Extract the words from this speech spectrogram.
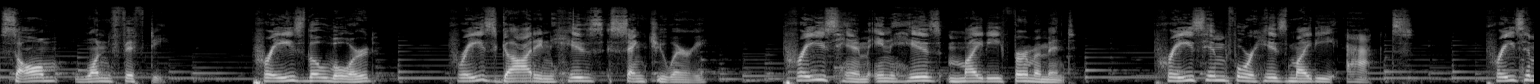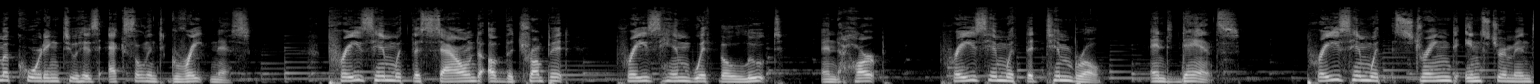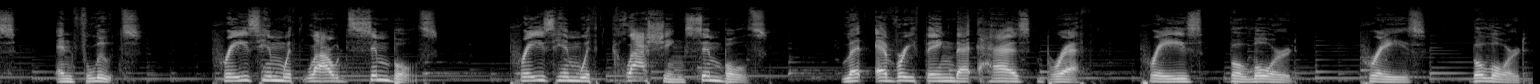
Psalm 150 Praise the Lord, praise God in his sanctuary, praise him in his mighty firmament, praise him for his mighty acts, praise him according to his excellent greatness, praise him with the sound of the trumpet, praise him with the lute and harp, praise him with the timbrel and dance Praise him with stringed instruments and flutes. Praise him with loud cymbals. Praise him with clashing cymbals. Let everything that has breath praise the Lord. Praise the Lord.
